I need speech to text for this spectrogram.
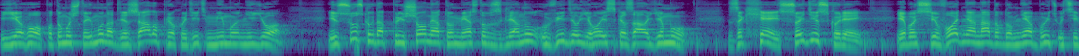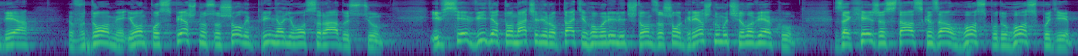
его, потому что ему надлежало проходить мимо нее. Иисус, когда пришел на это место, взглянул, увидел его и сказал ему, «Закхей, сойди скорей, ибо сегодня надо мне быть у тебя в доме». И он поспешно сошел и принял его с радостью. И все, видя то, начали роптать и говорили, что он зашел грешному человеку. Закхей же стал, сказал Господу, Господи,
